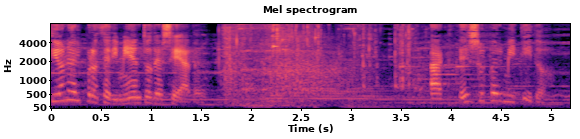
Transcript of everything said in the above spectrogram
Selecciona el procedimiento deseado. Acceso permitido.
